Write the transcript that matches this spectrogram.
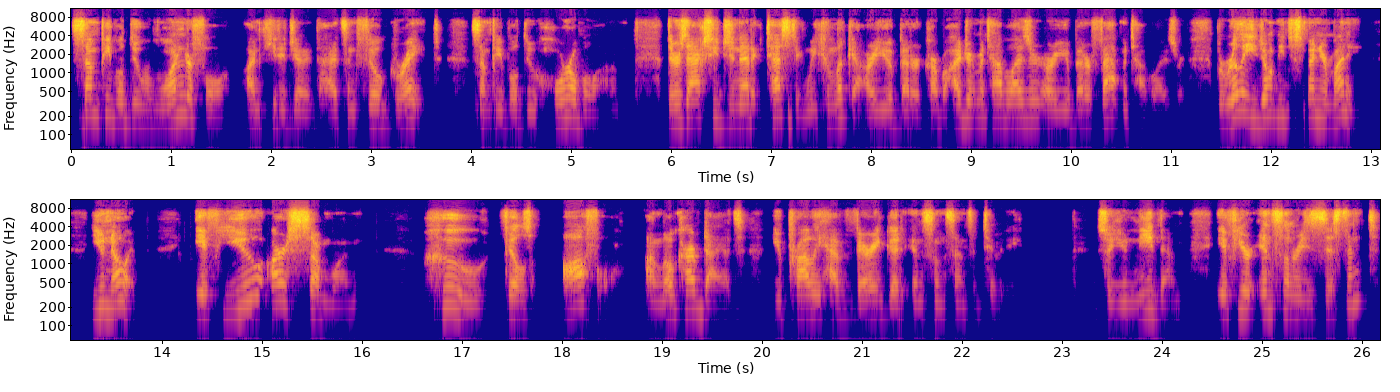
Some people do wonderful on ketogenic diets and feel great. Some people do horrible on them. There's actually genetic testing we can look at. Are you a better carbohydrate metabolizer or are you a better fat metabolizer? But really, you don't need to spend your money. You know it. If you are someone who feels awful on low carb diets, you probably have very good insulin sensitivity. So you need them. If you're insulin resistant,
